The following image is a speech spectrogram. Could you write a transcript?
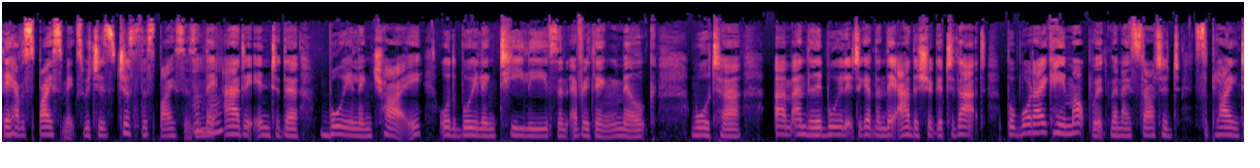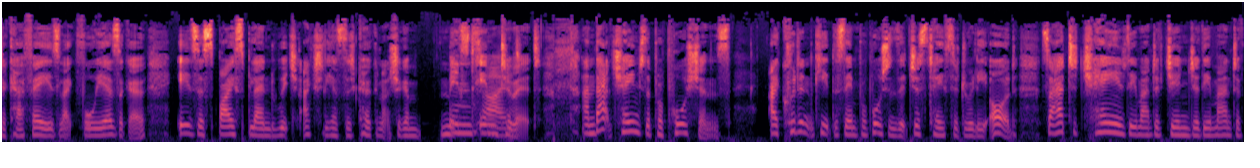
they have a spice mix, which is just the spices, and they add it into the boiling chai or the boiling tea leaves and everything, milk, water, um, and then they boil it together and they add the sugar to that. But what I came up with when I started supplying to cafes like four years ago is a spice blend which actually has the coconut sugar mixed Inside. into it, and that changed the proportions I couldn't keep the same proportions. It just tasted really odd. So I had to change the amount of ginger, the amount of.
